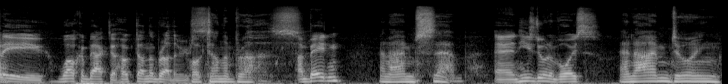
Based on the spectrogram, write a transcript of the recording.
everybody. Welcome back to Hooked on the Brothers. Hooked on the Brothers. I'm Bayden, and I'm Seb. and he's doing a voice. And I'm doing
